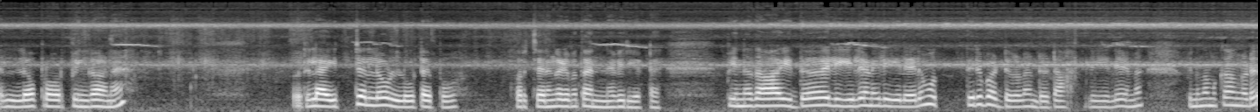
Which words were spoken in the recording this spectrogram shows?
യെല്ലോ പ്രോർ പിങ്കാണ് ഒരു ലൈറ്റ് എല്ലാം ഉള്ളൂ കേട്ടോ ഇപ്പോൾ കുറച്ച് നേരം കഴിയുമ്പോൾ തന്നെ വിരിയട്ടെ. പിന്നെ ഇതാ ഇത് ലീലയാണ്. ലീലയിലും ഒത്തിരി ബഡുകളുണ്ട് കേട്ടോ ലീലയാണ്. പിന്നെ നമുക്ക് അങ്ങോട്ട്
